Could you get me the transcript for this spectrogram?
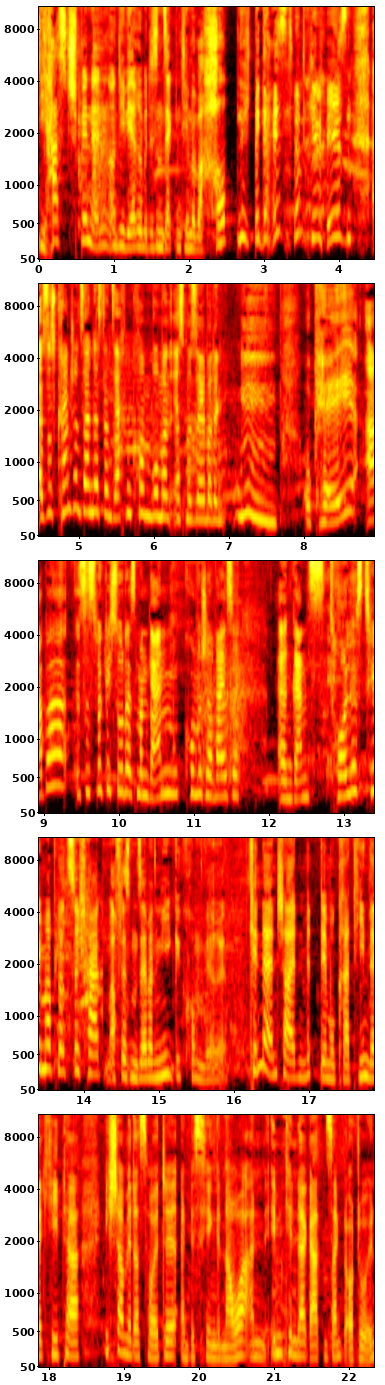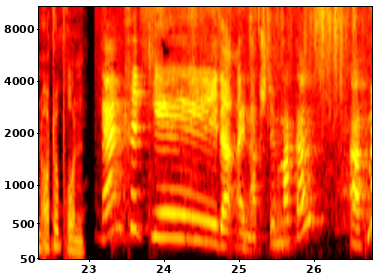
die hasst Spinnen und die wäre über diesen Insektenthema überhaupt nicht begeistert gewesen. Also es kann schon sein, dass dann Sachen kommen, wo man erstmal selber denkt, mm, okay. Aber es ist wirklich so, dass man dann komischerweise ein ganz tolles Thema plötzlich hat, auf das man selber nie gekommen wäre. Kinder entscheiden mit Demokratie in der Kita. Ich schaue mir das heute ein bisschen genauer an im Kindergarten St. Otto in Ottobrunn. Dann kriegt jeder ein Abstimmmackerl. Ahmed,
